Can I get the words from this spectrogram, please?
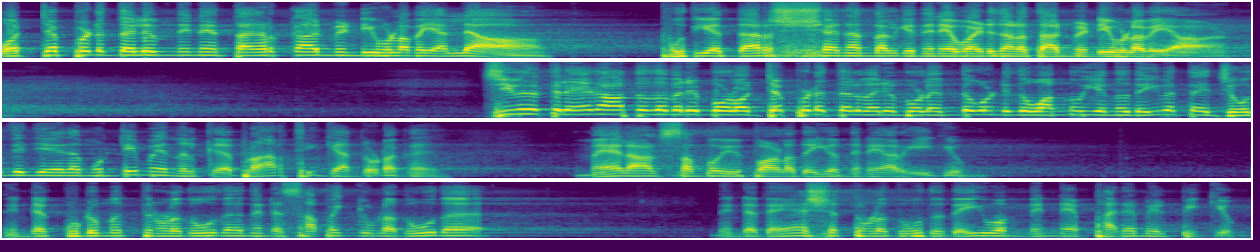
ഒറ്റപ്പെടുത്തലും നിന്നെ തകർക്കാൻ വേണ്ടിയുള്ളവയല്ല. പുതിയ ദർശനം നൽകി നിന്നെ വഴി നടത്താൻ വേണ്ടിയുള്ളവയാണ്. ജീവിതത്തിൽ ഏകാന്തത വരുമ്പോൾ ഒറ്റപ്പെടുത്തൽ വരുമ്പോൾ എന്തുകൊണ്ട് ഇത് വന്നു എന്ന് ദൈവത്തെ ചോദ്യം ചെയ്ത് മുട്ടിമേ നിൽക്ക് പ്രാർത്ഥിക്കാൻ തുടങ്ങ്. മേലാൽ സംഭവിപ്പാള ദൈവം നിന്നെ അറിയിക്കും. നിന്റെ കുടുംബത്തിനുള്ള ദൂത് നിന്റെ സഭയ്ക്കുള്ള ദൂത് നിന്റെ ദേശത്തുള്ള ദൂത് ദൈവം നിന്നെ ഫലമേൽപ്പിക്കും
